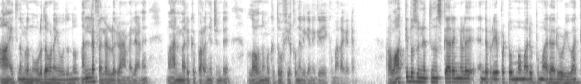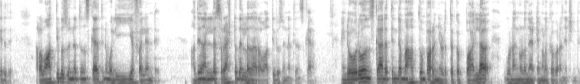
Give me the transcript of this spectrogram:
ആയത്ത് നമ്മൾ നൂറ് തവണ ഓതുന്നു. നല്ല ഫലമുള്ളൊരു അമലാണ് മഹാന്മാരൊക്കെ പറഞ്ഞിട്ടുണ്ട്. അള്ളാഹു നമുക്ക് തോഫിയൊക്കെ നൽകി അനുഗ്രഹിക്കുമാറാകട്ടെ. റവാത്തിബ് സുന്നത്ത് നിസ്കാരങ്ങൾ എന്റെ പ്രിയപ്പെട്ട ഉമ്മമാർ ഉപ്പമാരും ഒഴിവാക്കരുത്. റവാത്തിബ് സുന്നത്ത് നിസ്കാരത്തിന് വലിയ ഫലമുണ്ട്. അത് നല്ല ശ്രേഷ്ഠത ഉള്ളതാണ് റവാത്തിബ് സുന്നത്ത് നിസ്കാരം. അതിന്റെ ഓരോ നിസ്കാരത്തിന്റെ മഹത്വം പറഞ്ഞെടുത്തൊക്കെ പല ഗുണങ്ങളും നേട്ടങ്ങളൊക്കെ പറഞ്ഞിട്ടുണ്ട്.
